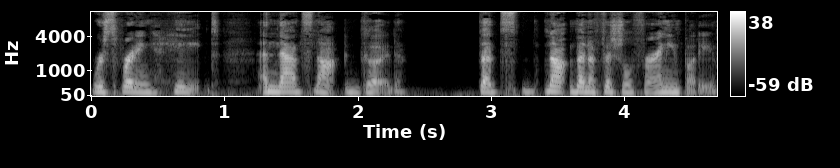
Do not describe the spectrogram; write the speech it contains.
We're spreading hate. And that's not good. That's not beneficial for anybody.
